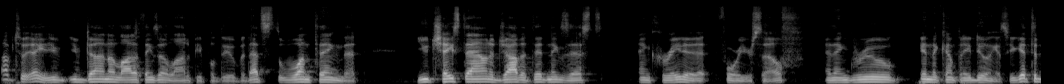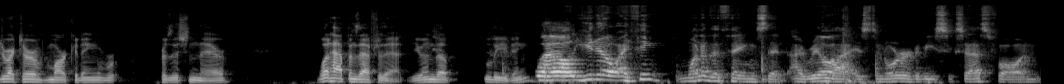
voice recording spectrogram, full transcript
up to hey you've, you've done a lot of things that a lot of people do but that's the one thing that you chased down a job that didn't exist and created it for yourself and then grew in the company doing it. So you get the director of marketing position there. What happens after that? You end up leaving. Well, you know, I think one of the things that I realized in order to be successful in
